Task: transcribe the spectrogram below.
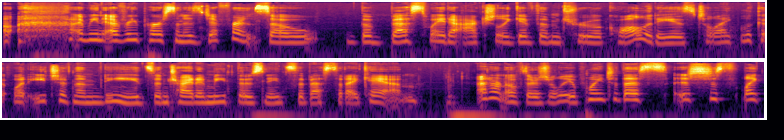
I mean, every person is different. So the best way to actually give them true equality is to like look at what each of them needs and try to meet those needs the best that I can. I don't know if there's really a point to this. It's just like,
